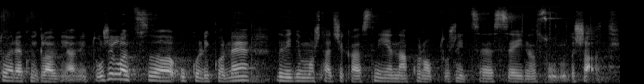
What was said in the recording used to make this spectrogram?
to je rekao i glavni javni tužilac, uh, ukoliko ne, da vidimo šta će kasnije nakon optužnice se i na sudu dešavati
